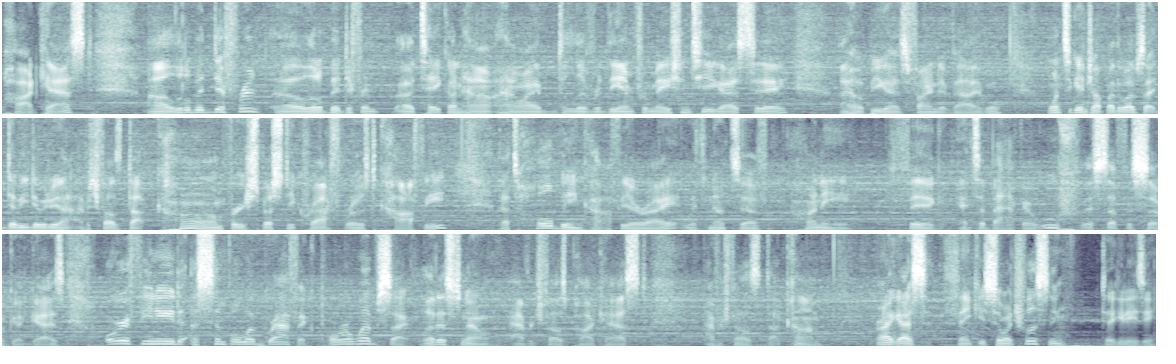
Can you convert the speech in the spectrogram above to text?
podcast. Uh, a little bit different, a little bit different uh, take on how, how I delivered the information to you guys today. I hope you guys find it valuable. Once again, drop by the website, www.averagefellas.com for your specialty craft roast coffee. That's whole bean coffee, all right, with notes of honey, fig, and tobacco. Oof, this stuff is so good, guys. Or if you need a simple web graphic or a website, let us know. Average Podcast, averagefellas.com. All right, guys, thank you so much for listening. Take it easy.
